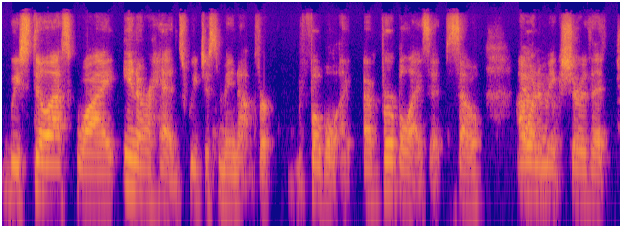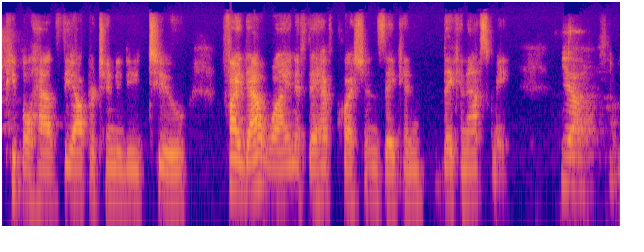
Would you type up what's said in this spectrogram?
we still ask why in our heads. We just may not ver- verbalize, uh, verbalize it. So I want to make sure that people have the opportunity to find out why and if they have questions they can they can ask me. yeah. So.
